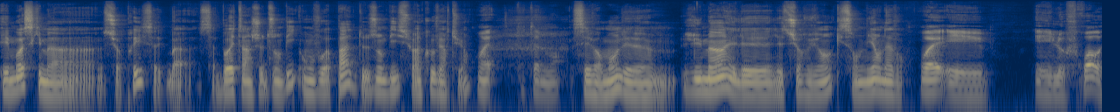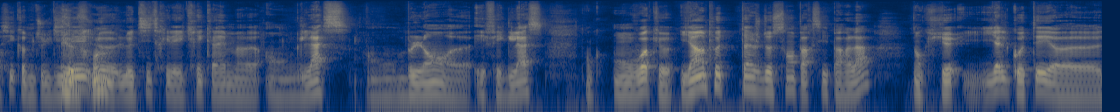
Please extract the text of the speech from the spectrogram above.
Et moi, ce qui m'a surpris, c'est que bah, ça doit être un jeu de zombies, on voit pas de zombies sur la couverture. Ouais, totalement. C'est vraiment les- l'humain et les, les survivants qui sont mis en avant. Ouais, et, et le froid aussi, comme tu le le disais, froid. le, le titre il est écrit quand même euh, en glace, en blanc euh, effet glace. Donc on voit qu'il y a un peu de taches de sang par-ci par-là. Donc il y a- il y a le côté euh,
